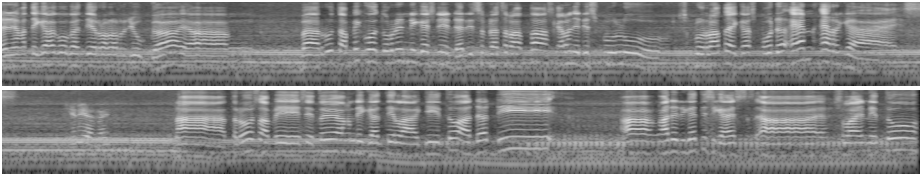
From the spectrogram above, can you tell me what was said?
dan yang ketiga aku ganti roller juga yang baru tapi gue turunin nih guys nih. Dari 11 rata sekarang jadi 10 10 rata ya guys. Mode NR guys. Kiri ya guys. Nah terus habis itu yang diganti lagi itu ada di ah, nggak ada diganti sih guys. Ah, selain itu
